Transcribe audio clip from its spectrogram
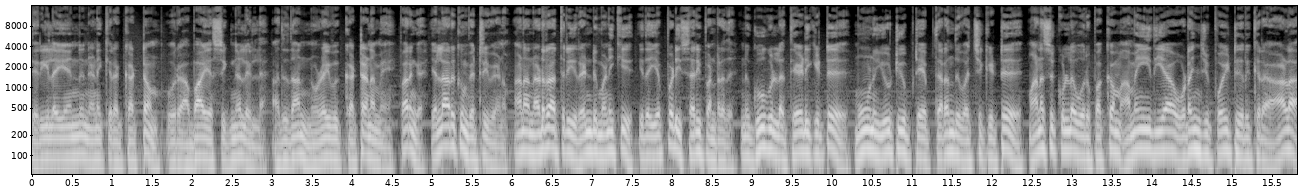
தெரியலையேன்னு நினைக்கிற கட்டம் ஒரு அபாய சிக்னல் இல்ல. அதுதான் நுழைவு கட்டணமே. பாருங்க எல்லாருக்கும் வெற்றி வேணும். ஆனா நடுராத்திரி ரெண்டு மணிக்கு இதை எப்படி சரி பண்றதுன்னு கூகுள்ல தேடிக்கிட்டு மூணு யூடியூப் டேப் திறந்து வச்சுக்கிட்டு மனசுக்குள்ள ஒரு பக்கம் அமைதியா உடைஞ்சு போயிட்டு இருக்கிற ஆளா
